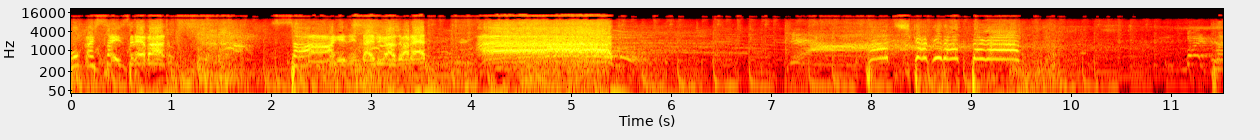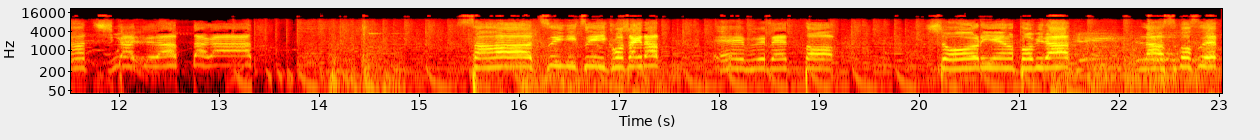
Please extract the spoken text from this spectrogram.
今回さえすればタイムが始まるあー！勝ち角だったが Viper 勝ち角だったがさあついについにこじ上げた。FZ 勝利への扉。ラスボス。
